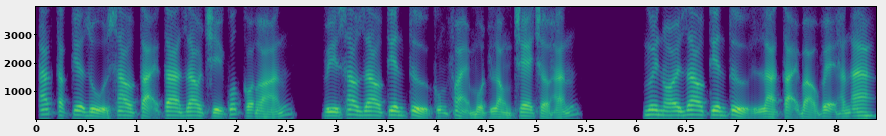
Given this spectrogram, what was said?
Ác tặc kia dù sao tại ta giao trì quốc có oán, vì sao giao tiên tử cũng phải một lòng che chở hắn. Ngươi nói giao tiên tử là tại bảo vệ hắn A.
